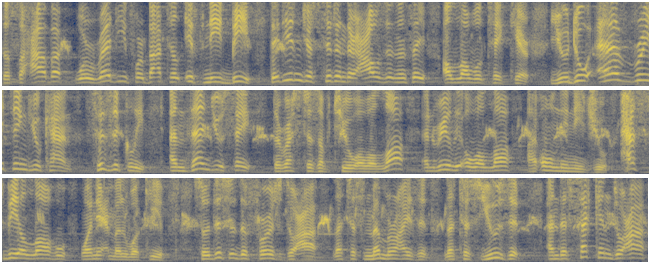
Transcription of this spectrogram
The Sahaba were ready for battle if need be. They didn't just sit in their houses and say, Allah will take care. You do everything you can physically and then you say, the rest is up to you, O Allah. And really, O Allah, I only need you. Hasbi Allahu wa ni'mal wakil. So this is the first dua. Let us memorize it. Let us use it. And the second dua,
